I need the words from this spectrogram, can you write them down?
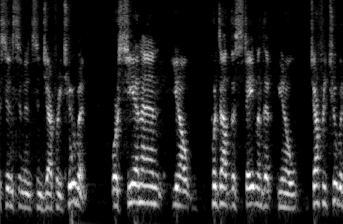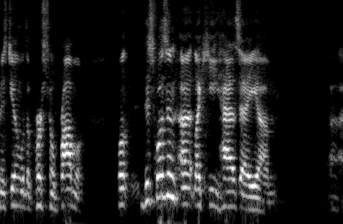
this incident in Jeffrey Toobin, where CNN, you know, puts out this statement that you know Jeffrey Toobin is dealing with a personal problem. Well, this wasn't uh, like he has a, um, uh,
